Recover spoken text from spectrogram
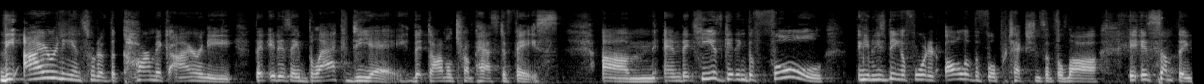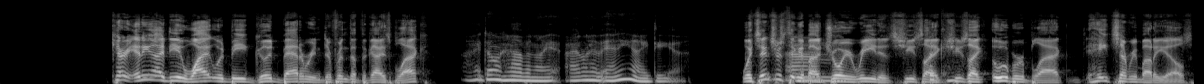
The irony and sort of the karmic irony that it is a black DA that Donald Trump has to face, um, and that he is getting the full, you know, he's being afforded all of the full protections of the law is something. Carrie, any idea why it would be good, bad, or indifferent that the guy's black? I don't have an I. I don't have any idea. What's interesting about Um, Joy Reid is she's like okay. she's like uber black, hates everybody else.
